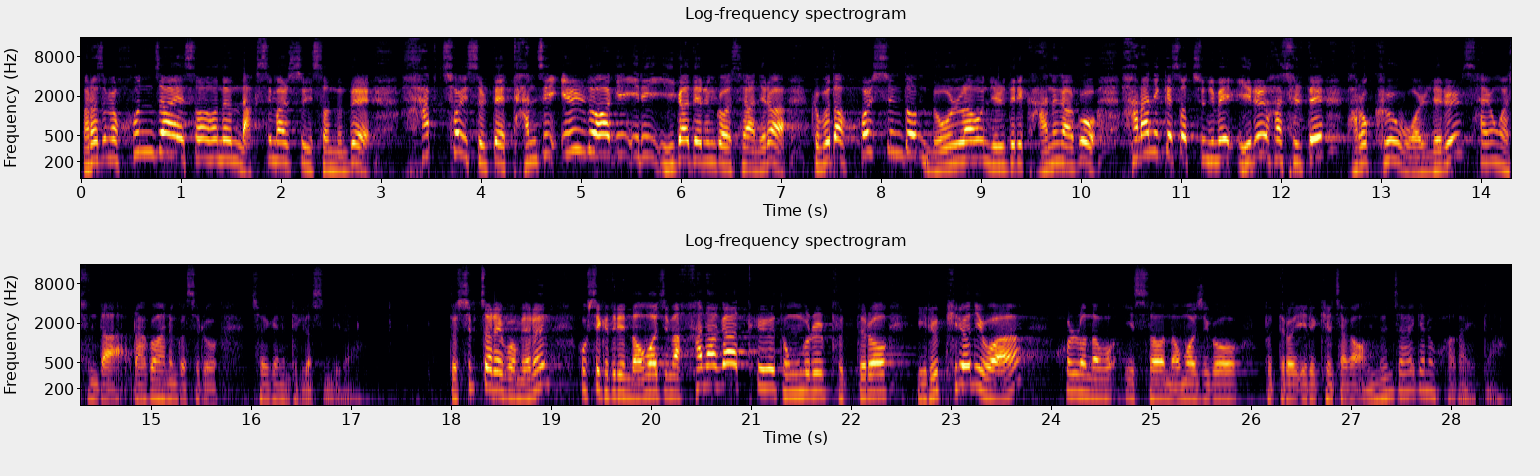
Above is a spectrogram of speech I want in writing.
말하자면 혼자에서는 낙심할 수 있었는데 합쳐 있을 때 단지 1 더하기 1이 2가 되는 것이 아니라 그보다 훨씬 더 놀라운 일들이 가능하고 하나님께서 주님의 일을 하실 때 바로 그 원리를 사용하신다라고 하는 것으로 저에게는 들렸습니다. 또 10절에 보면은 혹시 그들이 넘어지면 하나가 그 동물을 붙들어 일으키려니와 홀로 있어 넘어지고 붙들어 일으킬 자가 없는 자에게는 화가 있다.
